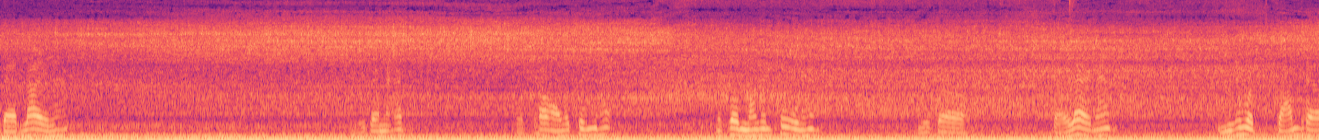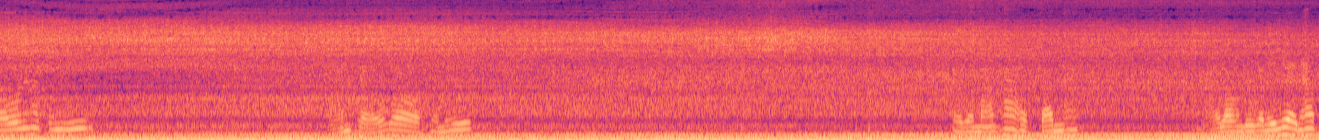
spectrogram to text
แปดไร่นะครับ กันนะครับเดี๋ยวเข้าออกมาตุ้มนะครับมาต้มน้องชมพู่นะฮะนี่ก็แถวแรกนะมีทั้งหมดสามแถวนะครับตรงนี้สามแถวก็อันนี้ได้ประมาณห้าหกตันนะเดี๋ยวลองดูกันเรื่อยๆนะครับ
